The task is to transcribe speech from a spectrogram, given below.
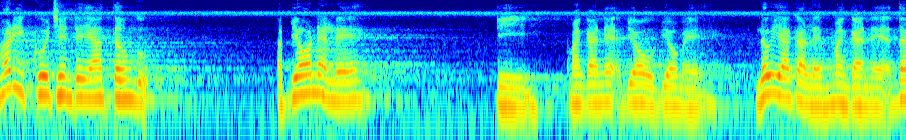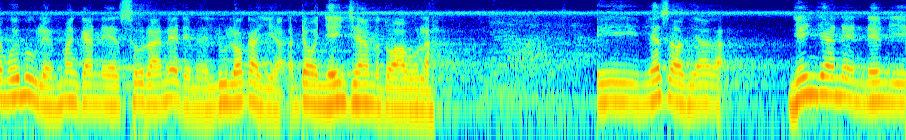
ဟာဒီကိုချင်းတရား၃ခုအပြောနဲ့လဲဒီမှန်ကန်တဲ့အပြောကိုပြောမယ် လောက်ရကလည်းမှန်ကန်တယ်အသက်မွေးမှုလည်းမှန်ကန်တယ်ဆိုတာနဲ့တည်းမဲ့လူလောကကြီးကအတော်ငြိမ်းချမ်းမသွားဘူးလားအေးမြတ်စွာဘုရားကငြိမ်းချမ်းတဲ့နေမြေ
